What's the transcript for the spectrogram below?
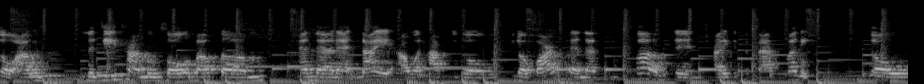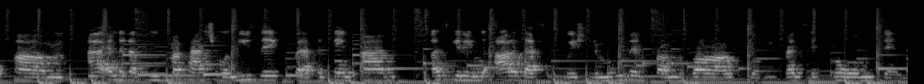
So I was in the daytime, it was all about them. And then at night, I would have to go, you know, bartend at these clubs and try to get the fast money. So um, I ended up losing my passion with music, but at the same time, us getting out of that situation and moving from the Bronx where we rented rooms and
